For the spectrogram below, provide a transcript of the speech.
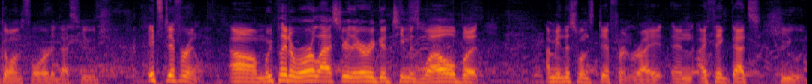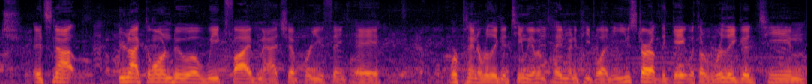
going forward, that's huge. It's different. Um, we played Aurora last year. They were a good team as well, but I mean, this one's different, right? And I think that's huge. It's not you're not going to a week five matchup where you think, hey, we're playing a really good team. We haven't played many people. I mean, you start out the gate with a really good team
